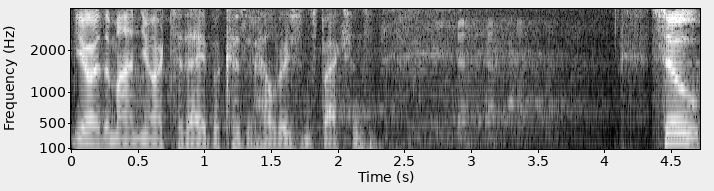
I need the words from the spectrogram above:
You're the man you are today because of Hillary's inspections. So,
